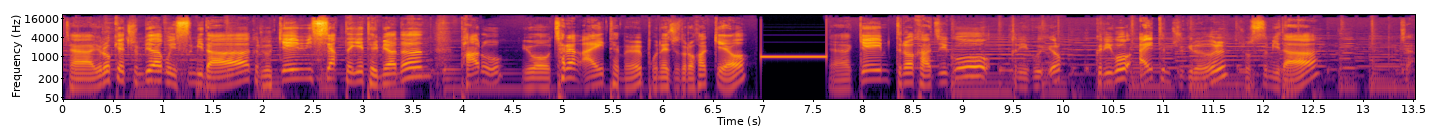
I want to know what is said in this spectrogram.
자, 이렇게 준비하고 있습니다. 그리고 게임이 시작되게 되면은 바로 요 차량 아이템을 보내주도록 할게요. 자, 게임 들어가지고 그리고 요 그리고 아이템 주기를 줬습니다. 자,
